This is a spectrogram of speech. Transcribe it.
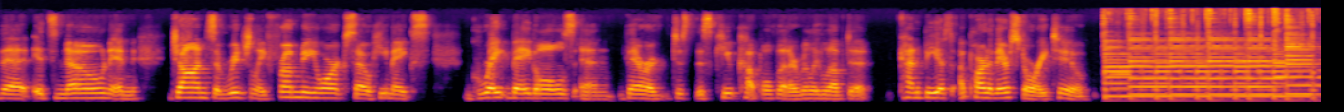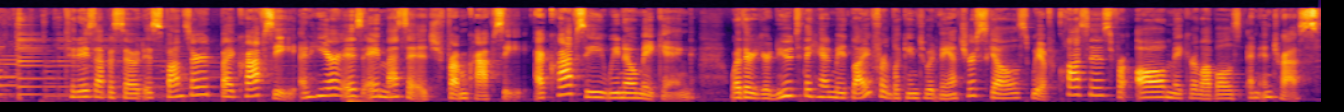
that it's known and john's originally from new york so he makes great bagels and they're just this cute couple that i really love to kind of be a, a part of their story too Today's episode is sponsored by Craftsy, and here is a message from Craftsy. At Craftsy, we know making. Whether you're new to the handmade life or looking to advance your skills, we have classes for all maker levels and interests.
